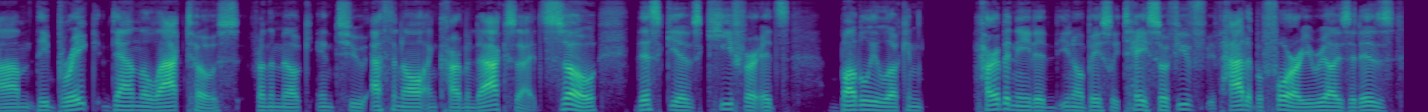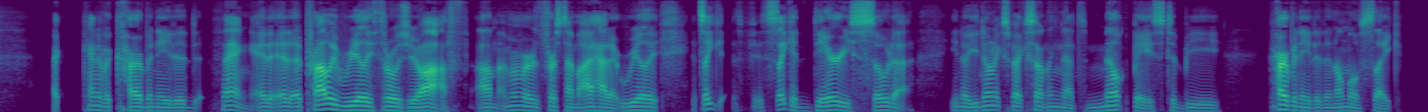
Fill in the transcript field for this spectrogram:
um, they break down the lactose from the milk into ethanol and carbon dioxide. So this gives kefir its bubbly look and carbonated, you know, basically taste. So if you've, had it before, you realize it is a kind of a carbonated thing. It, it, it probably really throws you off. Um, I remember the first time I had it. Really, it's like it's like a dairy soda. You know, you don't expect something that's milk based to be carbonated and almost like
